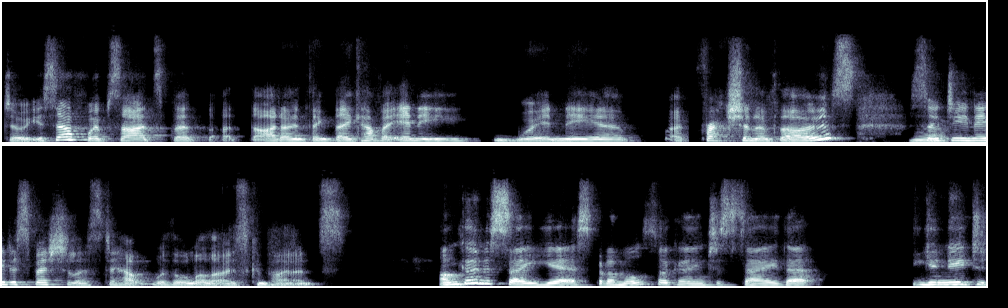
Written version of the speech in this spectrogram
do it yourself websites, but I don't think they cover anywhere near a fraction of those. So, do you need a specialist to help with all of those components? I'm going to say yes, but I'm also going to say that you need to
